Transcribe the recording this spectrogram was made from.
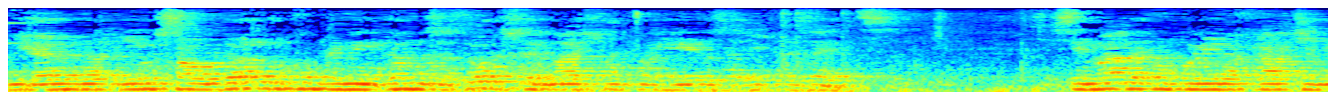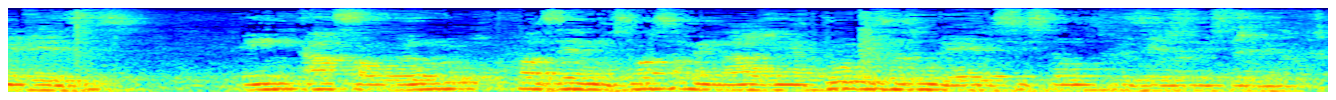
Miranda, e o saudando cumprimentamos a todos os demais companheiros aqui presentes. Estimada companheira Kátia Menezes, em a saudando, fazemos nossa homenagem a todas as mulheres que estão presentes neste evento.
